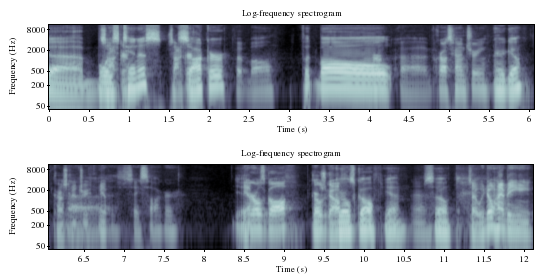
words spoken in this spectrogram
uh, boys Soccer. tennis, Soccer. soccer, Football, football. uh, cross country. There you go. cross country. Uh, yep. Say soccer. Yeah. Girls golf. Girls golf. Girls golf. Yeah. So So we don't have any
